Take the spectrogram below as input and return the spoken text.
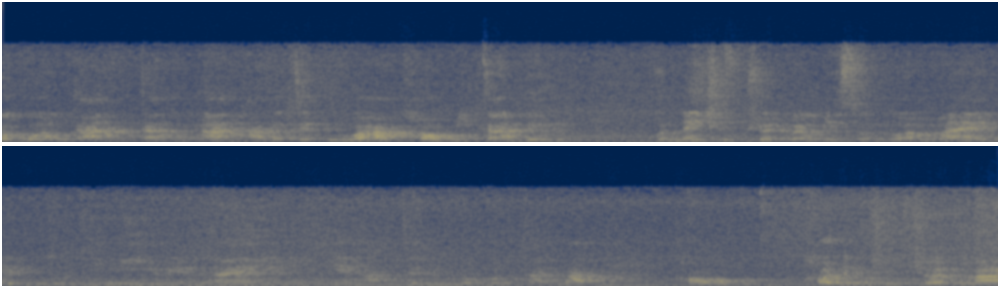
กระบวนการการทำงานค่ะเราจะดูว่าเขามีการดึงคนในชุมชนมามีส่วนร่วมไหมดึงทุนที่มีอยู่ยังไงอย่างนี้ค่ะจะดูกระบวนการว่าเขาเขาดึงชุมชนมา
